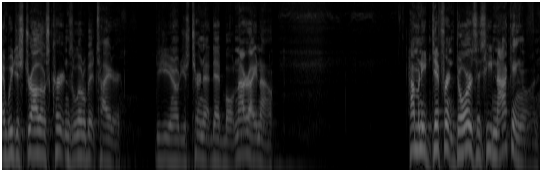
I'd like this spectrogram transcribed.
and we just draw those curtains a little bit tighter? Did you know, just turn that deadbolt. Not right now. How many different doors is he knocking on?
